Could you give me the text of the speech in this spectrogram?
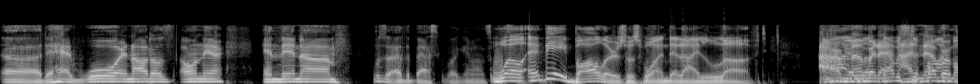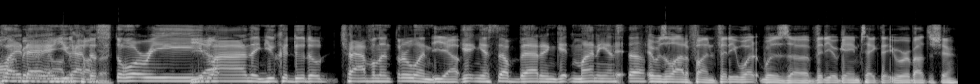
uh, that had War and all those on there. And then um, what was the other basketball game? I was Well, NBA Ballers was one that I loved. I I remember lo- that. that was I Stephon never played that, Marbury and you the had the cover. storyline, and you could do the traveling through and Yep. getting yourself better and getting money and stuff. It was a lot of fun. Fiddy, what was a video game take that you were about to share?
